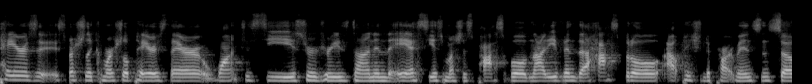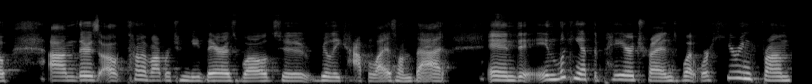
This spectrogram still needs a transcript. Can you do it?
payers, especially commercial payers there, want to see surgeries done in the ASC as much as possible, not even the hospital outpatient departments. And so um, there's a ton of opportunity there as well to really capitalize on that. And in looking at the payer trends, what we're hearing from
